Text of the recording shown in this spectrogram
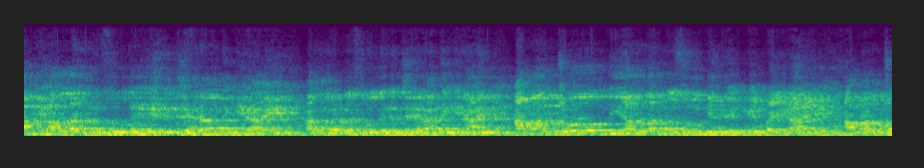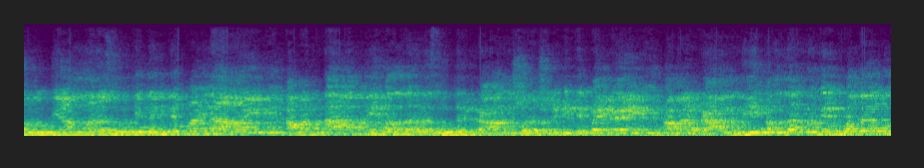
আমি আল্লাহ রাসূলের চেহারা দেখি নাই আল্লাহ রাসূলের চেহারা দেখি নাই। আমার চোখ দিয়ে আল্লাহ রাসূলকে দেখতে পাই নাই। আমার চোখ দিয়ে আল্লাহ রাসূলকে দেখতে পাই নাই। আমার নাক আল্লাহ রাসূলের গান সরাসরি নিতে পাই নাই। আমার কান দিয়ে আল্লাহ নবীর কথাগুলো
